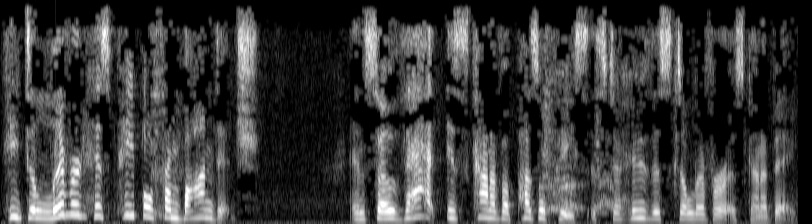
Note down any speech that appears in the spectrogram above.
He delivered his people from bondage. And so that is kind of a puzzle piece as to who this deliverer is going to be.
